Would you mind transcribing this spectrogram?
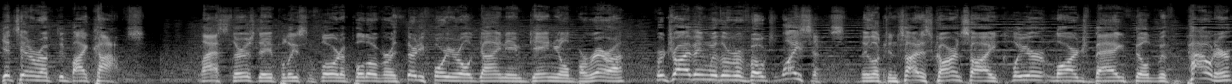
gets interrupted by cops. Last Thursday, police in Florida pulled over a 34 year old guy named Daniel Barrera for driving with a revoked license. They looked inside his car and saw a clear, large bag filled with powder.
